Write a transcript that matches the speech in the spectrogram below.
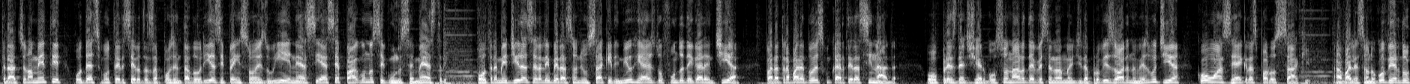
Tradicionalmente, o 13º das aposentadorias e pensões do INSS é pago no segundo semestre. Outra medida será a liberação de um saque de mil reais do Fundo de Garantia para trabalhadores com carteira assinada. O presidente Jair Bolsonaro deve assinar uma medida provisória no mesmo dia, com as regras para o saque. A avaliação do governo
